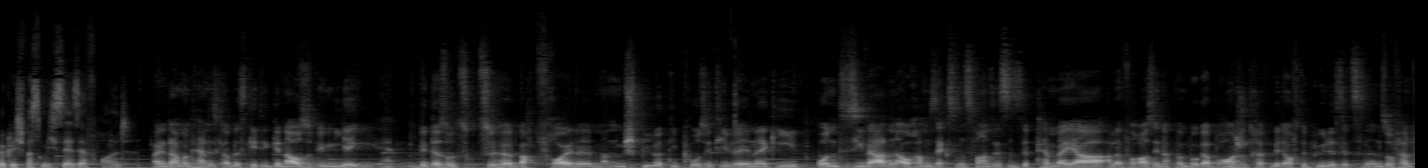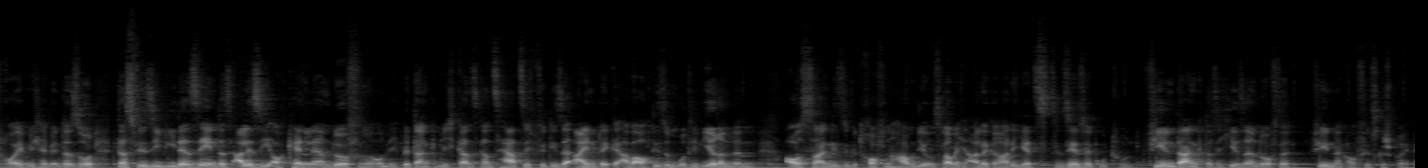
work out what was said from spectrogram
wirklich, was mich sehr, sehr freut. Meine Damen und Herren, ich glaube, es geht Ihnen genauso wie mir. Winter so zuzuhören macht Freude. Man spürt die positive Energie. Und Sie werden auch am 26. September ja aller Voraussicht nach beim Burger Branchentreff mit auf der Bühne sitzen. Insofern freue ich mich, Herr Winter, so, dass wir Sie wiedersehen, dass alle Sie auch kennenlernen dürfen. Und ich bedanke mich ganz, ganz herzlich für diese Einblicke, aber auch diese motivierenden Aussagen, die Sie getroffen haben, die uns, glaube ich, alle gerade jetzt sehr, sehr gut tun. Vielen Dank, dass ich hier sein durfte. Vielen Dank auch fürs Gespräch.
